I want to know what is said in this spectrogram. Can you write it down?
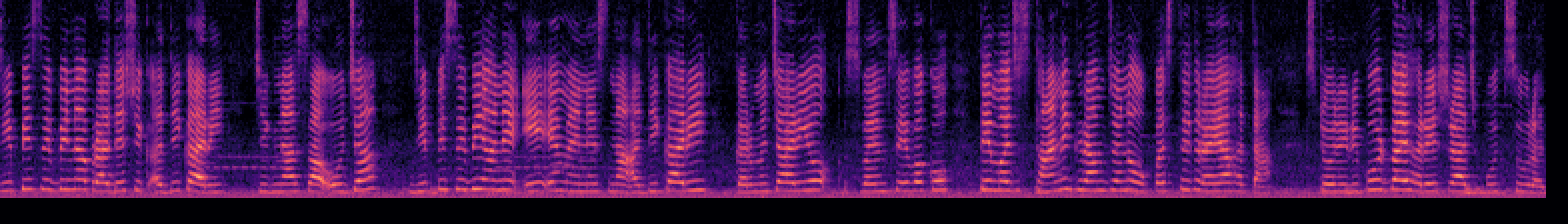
જીપીસીબીના પ્રાદેશિક અધિકારી જિજ્ઞાસા ઓઝા, જીપીસીબી અને એએમએનએસના અધિકારી, કર્મચારીઓ, સ્વયંસેવકો તેમજ સ્થાનિક ગ્રામજનો ઉપસ્થિત રહ્યા હતા. Story report by Haresh Rajput, Surat.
